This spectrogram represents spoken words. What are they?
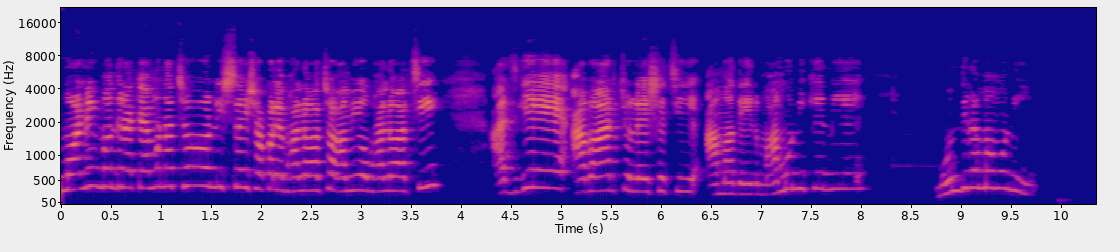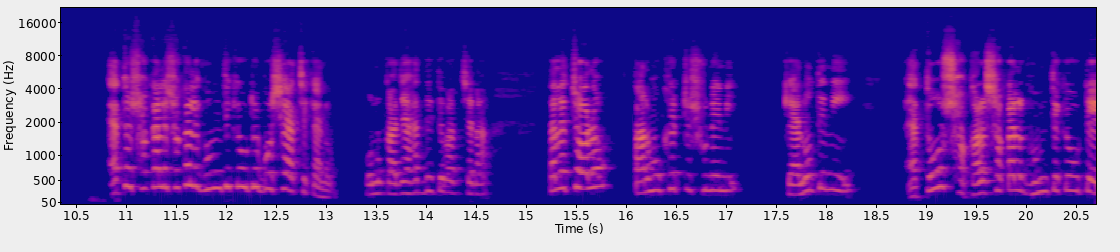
মর্নিং বন্ধুরা। কেমন আছো? নিশ্চয়ই সকলে ভালো আছো, আমিও ভালো আছি। আজকে আবার চলে এসেছি আমাদের মামুনিকে নিয়ে। মন্দিরা মামুনি, এত সকালে সকালে ঘুম থেকে উঠে বসে আছে কেন? কোনো কাজে হাত দিতে পারছে না। তাহলে চলো, তার মুখে একটু শুনে নি। কেন তিনি এত সকাল সকাল ঘুম থেকে উঠে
